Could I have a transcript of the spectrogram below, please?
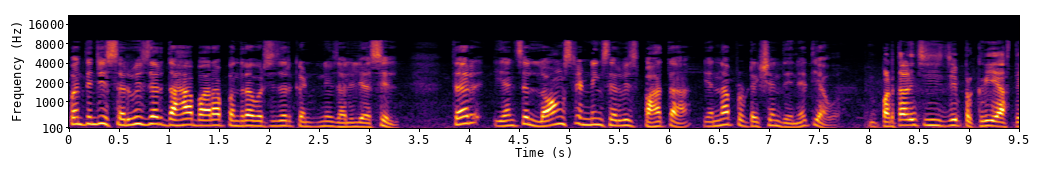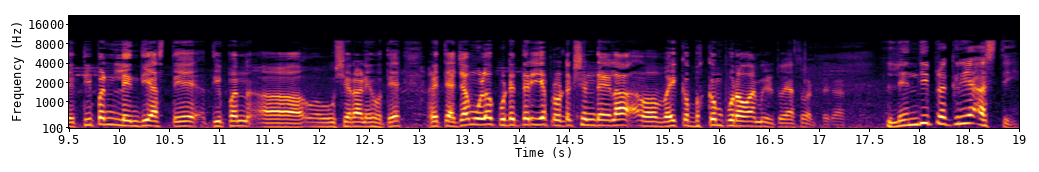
पण त्यांची सर्व्हिस जर दहा बारा पंधरा वर्ष जर कंटिन्यू झालेली असेल तर यांचं लॉंग स्टँडिंग सर्व्हिस पाहता यांना प्रोटेक्शन देण्यात यावं. पडताळणीची ही जी प्रक्रिया असते ती पण लेंदी असते ती पण उशिराने होते. आणि त्याच्यामुळं कुठेतरी या प्रोटेक्शन द्यायला एक भक्कम पुरावा मिळतोय असं वाटतं का? लेंदी प्रक्रिया असते.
